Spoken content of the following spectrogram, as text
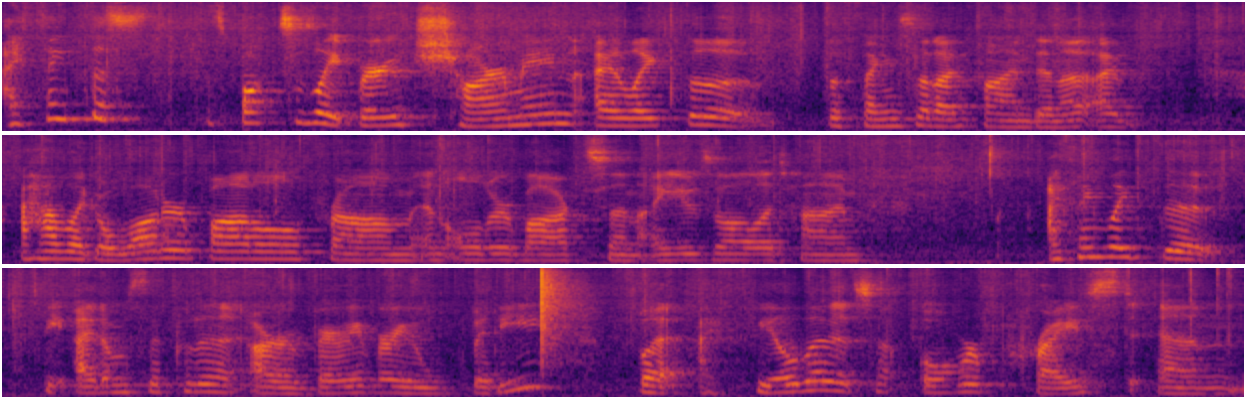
I think this this box is like very charming. I like the the things that I find in it. I I have like a water bottle from an older box and I use it all the time. I think like the the items they put in it are very very witty, but I feel that it's overpriced and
